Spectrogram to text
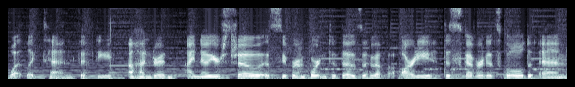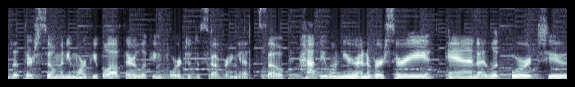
what, like 10, 50, 100. I know your show is super important to those who have already discovered its gold and that there's so many more people out there looking forward to discovering it. So happy one year anniversary. And I look forward to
